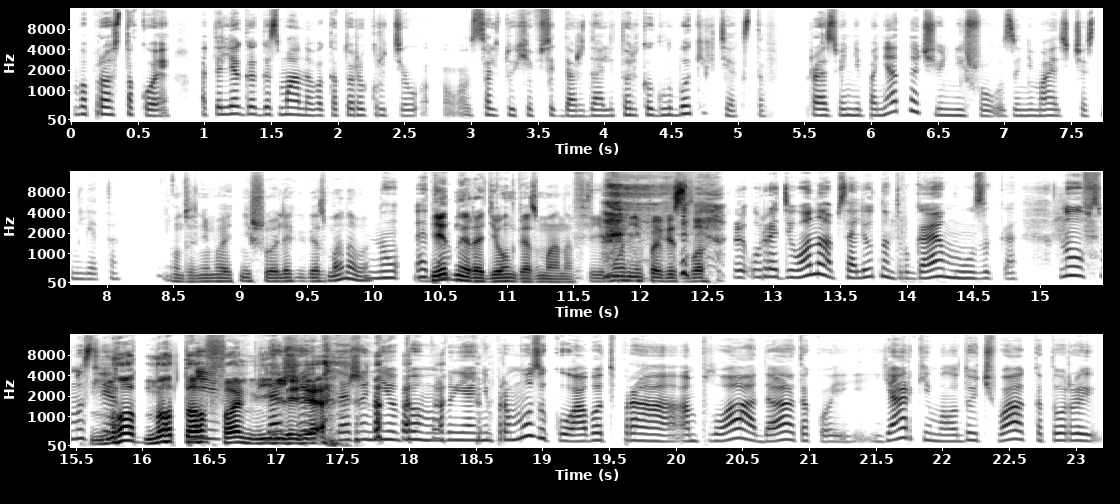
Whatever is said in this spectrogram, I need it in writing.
вопрос такой: от Олега Газманова, который крутил, э, сальтухи, всегда ждали только глубоких текстов. Разве не понятно, чью нишу занимает сейчас "Нилетто"? Он занимает нишу Олега Газманова? Ну, это Бедный Родион Газманов, ему не повезло. У Родиона абсолютно другая музыка. Ну, в смысле, Но но та не даже фамилия. даже не я не про музыку, а вот про амплуа, да, такой яркий молодой чувак, который,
